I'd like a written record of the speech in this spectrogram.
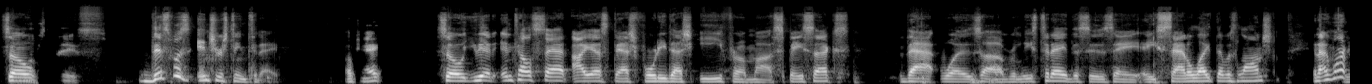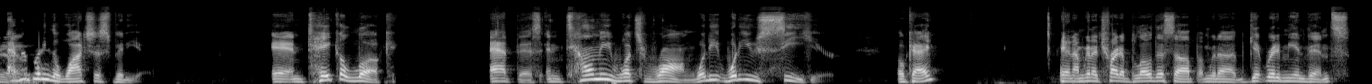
So space. This was interesting today. Okay. So you had Intelsat IS 40 E from uh, SpaceX that was uh, released today. This is a, a satellite that was launched. And I want yeah. everybody to watch this video and take a look at this and tell me what's wrong. What do you what do you see here? Okay. And I'm gonna try to blow this up. I'm gonna get rid of me and Vince.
